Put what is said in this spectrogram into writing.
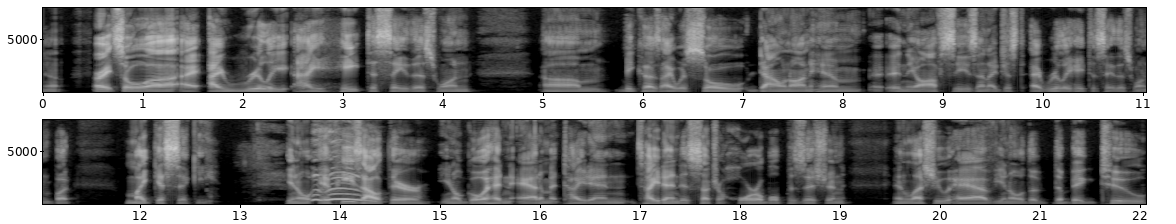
Yeah. All right. So uh, I I really I hate to say this one um, because I was so down on him in the off season. I just I really hate to say this one, but Mike Gesicki. You know, if he's out there, you know, go ahead and add him at tight end. Tight end is such a horrible position unless you have, you know, the the big two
